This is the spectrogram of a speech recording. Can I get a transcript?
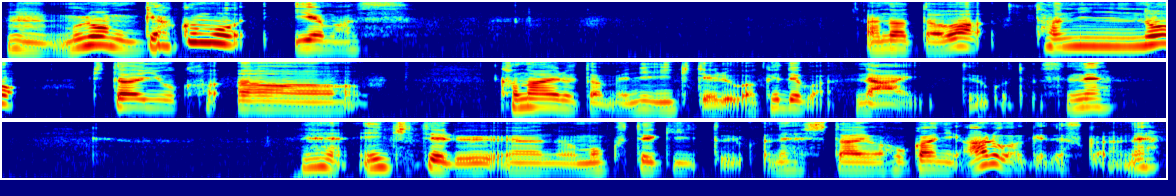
うん、無論逆も言えます。あなたは他人の期待をかあ叶えるために生きてるわけではないということですね。ね、生きてるあの目的というかね、主体は他にあるわけですからね。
